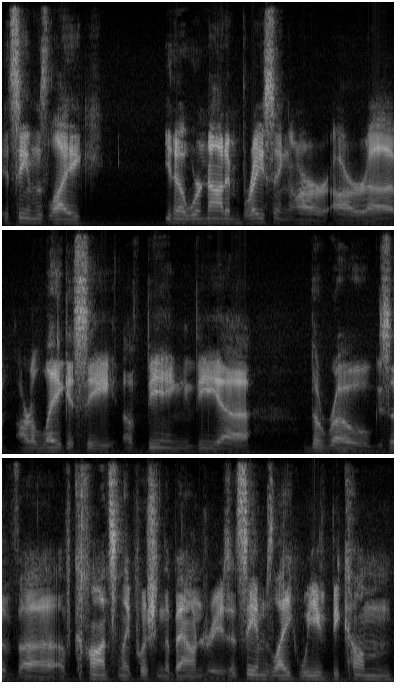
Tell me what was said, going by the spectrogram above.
it seems like you know we're not embracing our our uh, our legacy of being the uh, the rogues of uh, of constantly pushing the boundaries. It seems like we've become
